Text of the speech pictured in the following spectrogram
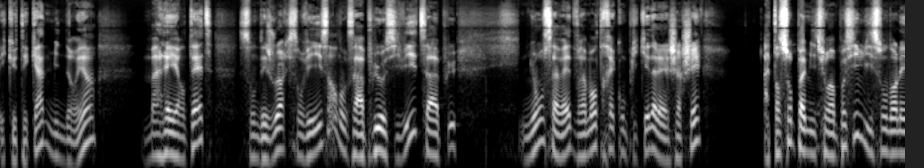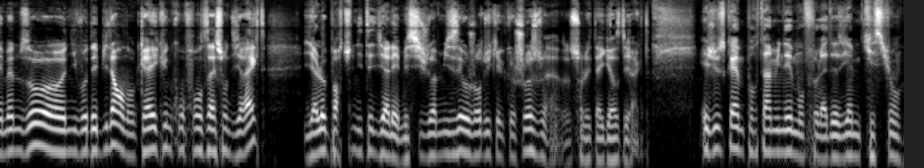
et que tes cadres, mine de rien, Malais en tête, sont des joueurs qui sont vieillissants. Donc ça a plus aussi vite, ça a plus. Nyon, ça va être vraiment très compliqué d'aller les chercher. Attention, pas mission impossible, ils sont dans les mêmes eaux au niveau des bilans. Donc avec une confrontation directe, il y a l'opportunité d'y aller. Mais si je dois miser aujourd'hui quelque chose, euh, sur les Tigers direct. Et juste quand même pour terminer mon flow, la deuxième question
